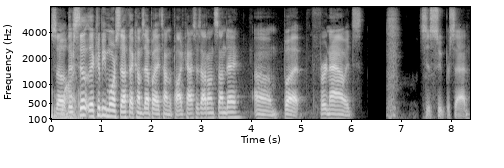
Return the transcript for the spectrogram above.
So Wild. there's still there could be more stuff that comes out by the time the podcast is out on Sunday. Um, but for now, it's it's just super sad.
